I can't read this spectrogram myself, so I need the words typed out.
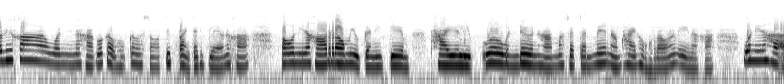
วัสดีค่ะ วันนี้นะคะก็กลับพบกับซอสติดปั่นกันอีกแล้วนะคะ ตอนนี้นะคะเรามาอยู่กันในเกมไทยลิฟเวอร์วันเดอร์นะคะมาสจันแม่น้ำไทยของเรานั่นเองนะคะ วันนี้นะคะอ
